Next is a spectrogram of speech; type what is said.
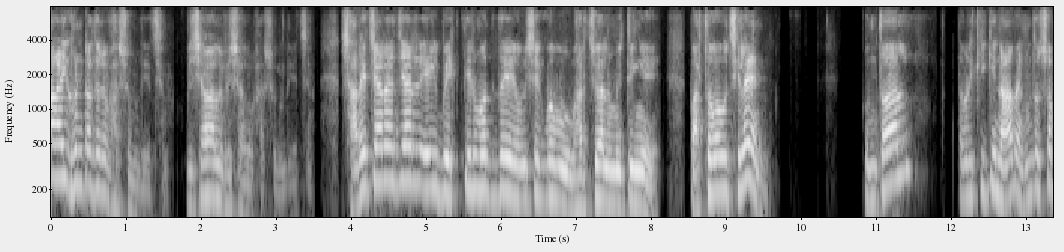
আড়াই ঘণ্টা ধরে ভাষণ দিয়েছেন। বিশাল বিশাল ভাষণ দিয়েছেন। সাড়ে চার হাজার এই ব্যক্তির মধ্যে অভিষেক বাবু ভার্চুয়াল মিটিং এ পার্থবাবু ছিলেন? কুন্তল, তারপরে কি কি নাম? এখন তো সব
